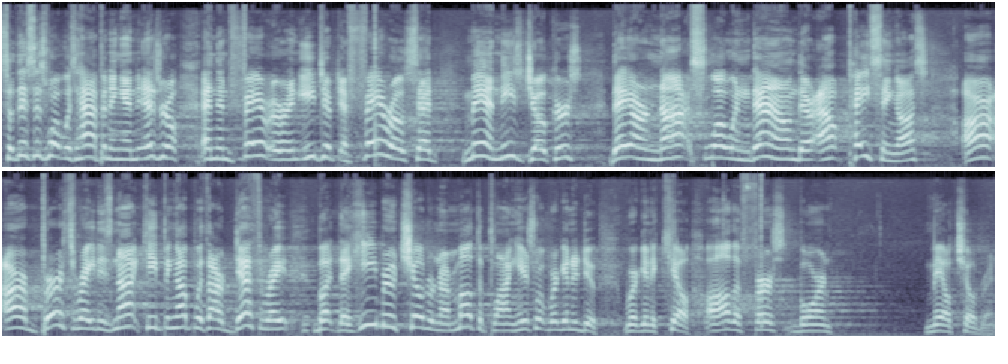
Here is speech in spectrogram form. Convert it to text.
So this is what was happening in Israel and then Pharaoh, in Egypt. And Pharaoh said, Man, these jokers, they are not slowing down, they're outpacing us. Our, our birth rate is not keeping up with our death rate, but the Hebrew children are multiplying. Here's what we're going to do we're going to kill all the firstborn male children.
